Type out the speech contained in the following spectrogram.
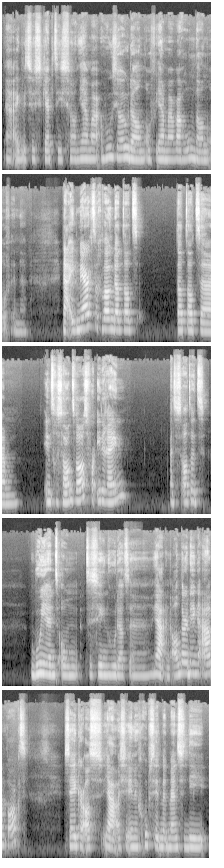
ja, ik ben zo sceptisch van, ja, maar hoezo dan? Of ja, maar waarom dan? Of, en, uh, Nou, ik merkte gewoon dat dat, dat, dat ehm, interessant was voor iedereen. Het is altijd boeiend om te zien hoe dat uh, ja, een ander dingen aanpakt. Zeker als, ja, als je in een groep zit met mensen die,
